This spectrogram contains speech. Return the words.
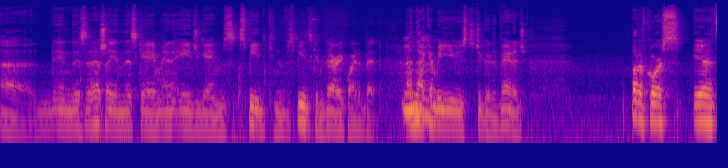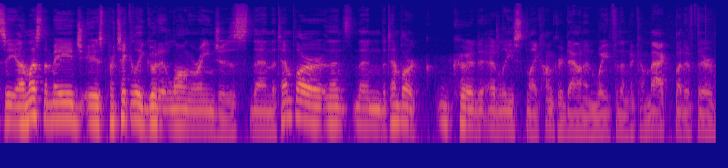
uh, in this, especially in this game and age games, speed can speeds can vary quite a bit, and that can be used to good advantage. But of course, it's see, unless the mage is particularly good at long ranges, then the Templar then then the Templar could at least like hunker down and wait for them to come back. But if they're,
